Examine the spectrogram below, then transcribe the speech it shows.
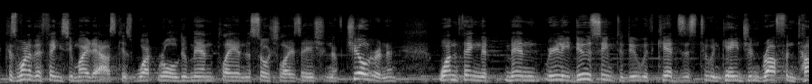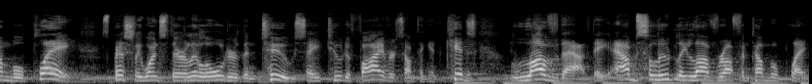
because one of the things you might ask is what role do men play in the socialization of children? And one thing that men really do seem to do with kids is to engage in rough and tumble play, especially once they're a little older than two, say two to five or something. And kids love that. They absolutely love rough and tumble play.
